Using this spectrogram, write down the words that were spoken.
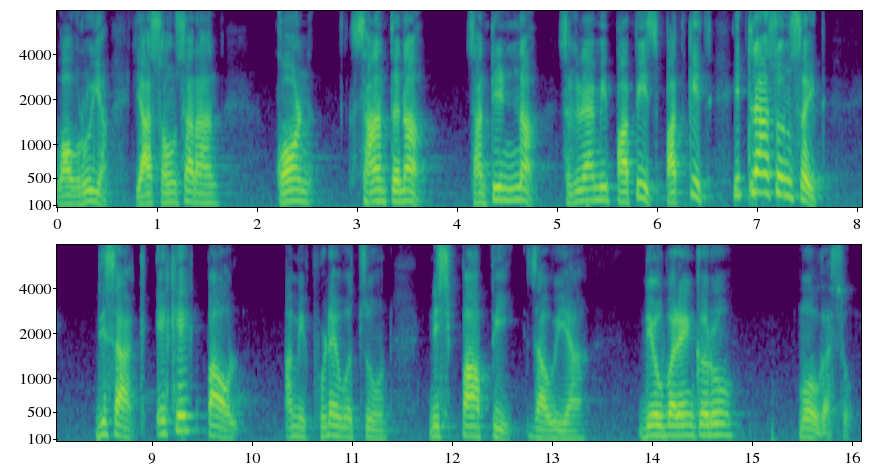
वावरुया ह्या संवसारांत कोण सांत ना सांतीण ना सगळे आमी पापीच पातकीच इतलें आसून सयत दिसाक एक एक पावल आमी फुडें वचून निश्पापी जावुया देव बरें करूं मोग आसूं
